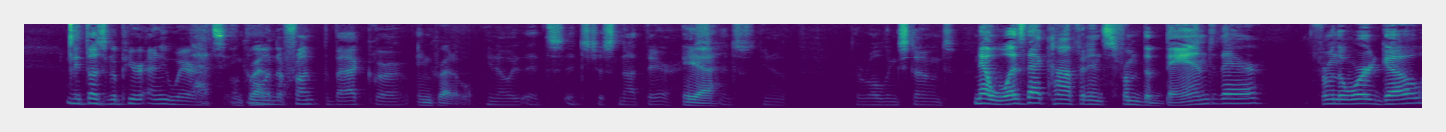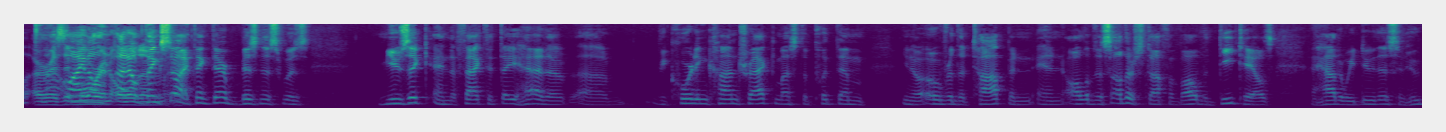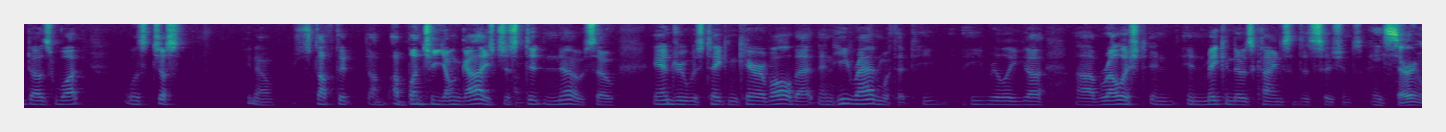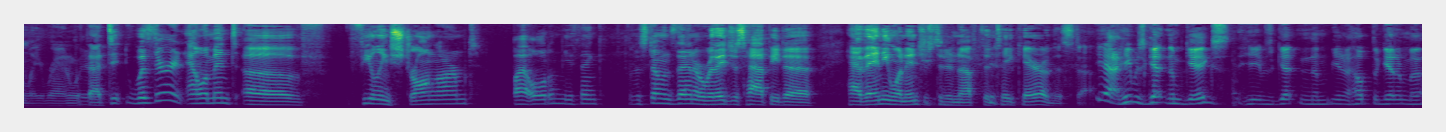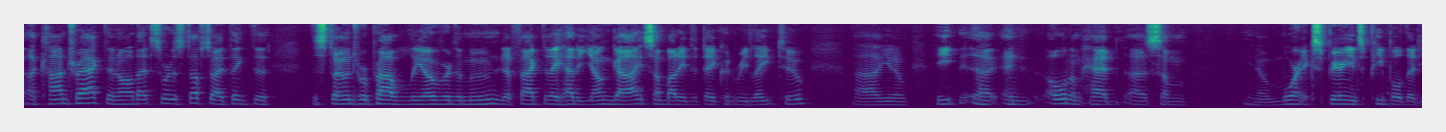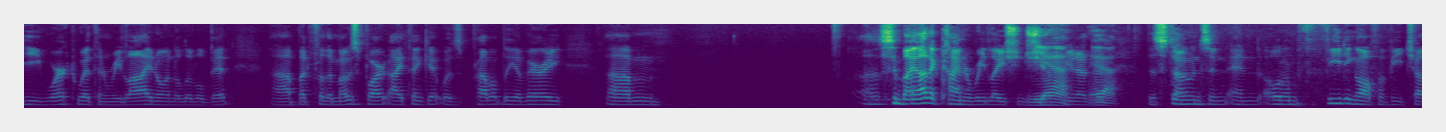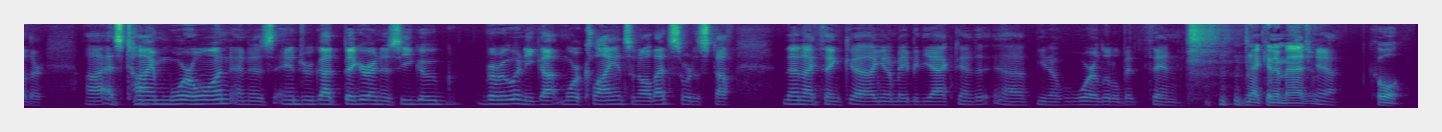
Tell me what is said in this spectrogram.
it doesn't appear anywhere. That's incredible. On the front, the back, or incredible. You know, it's it's just not there. Yeah, it's, it's you know the Rolling Stones. Now, was that confidence from the band there, from the word go, or is it more an I don't think so. I think their business was music and the fact that they had a, a recording contract must have put them, you know, over the top and, and all of this other stuff of all the details how do we do this and who does what was just, you know, stuff that a, a bunch of young guys just didn't know. So Andrew was taking care of all that and he ran with it. He, he really uh, uh, relished in, in making those kinds of decisions. He certainly ran with yeah. that. Did, was there an element of feeling strong armed by Oldham, you think, the Stones then? Or were they just happy to have anyone interested enough to take care of this stuff? Yeah, he was getting them gigs. He was getting them, you know, helped to get them a, a contract and all that sort of stuff. So I think the, the Stones were probably over the moon. The fact that they had a young guy, somebody that they could relate to. Uh, you know, he uh, and Oldham had uh, some, you know, more experienced people that he worked with and relied on a little bit. Uh, but for the most part, I think it was probably a very um, a symbiotic kind of relationship. Yeah, you know, the, yeah. the Stones and, and Oldham feeding off of each other. Uh, as time wore on and as Andrew got bigger and his ego grew and he got more clients and all that sort of stuff, then I think uh, you know maybe the act uh, you know wore a little bit thin. I can imagine. Yeah. Cool.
